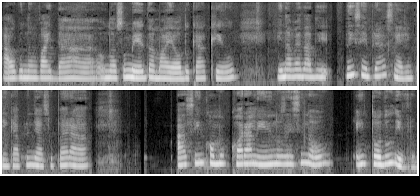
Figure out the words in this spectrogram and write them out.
algo não vai dar, o nosso medo é maior do que aquilo. E na verdade, nem sempre é assim, a gente tem que aprender a superar, assim como Coraline nos ensinou em todo o livro.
